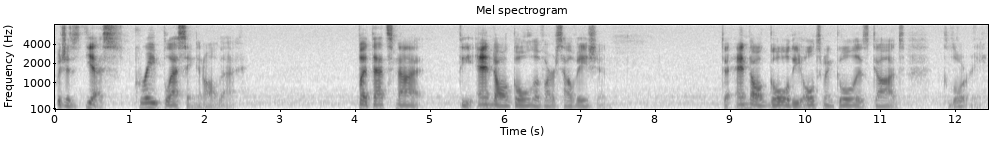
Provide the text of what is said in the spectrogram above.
which is, yes, great blessing and all that. But that's not the end all goal of our salvation. The end all goal, the ultimate goal is God's glory.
